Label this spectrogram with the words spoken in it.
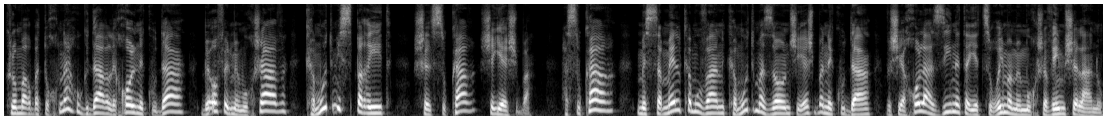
כלומר בתוכנה הוגדר לכל נקודה, באופן ממוחשב, כמות מספרית של סוכר שיש בה. הסוכר מסמל כמובן כמות מזון שיש בנקודה ושיכול להזין את היצורים הממוחשבים שלנו.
